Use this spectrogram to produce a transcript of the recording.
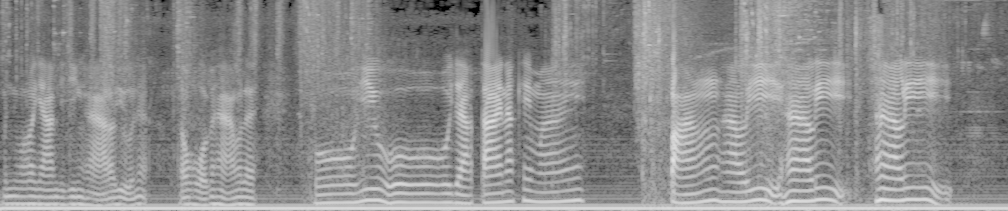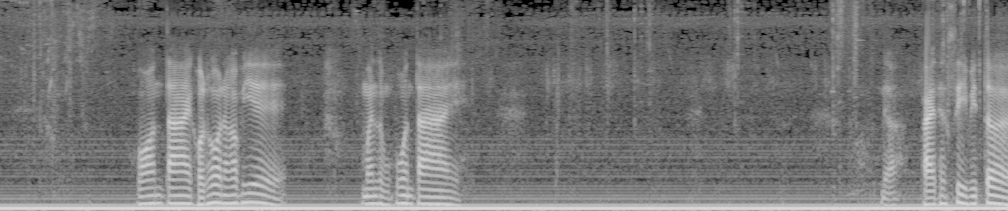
มันพยายามจะยิงหาเราอยู่เนี่ย เราโหดไปหามาเลย โอ้ยิวอยากตายนักใช่ไหม ปังฮารี่ฮารี่ฮารี่วอนตายขอโทษนะครับพี่เอมันสมควรตาย เดี๋ยว ไปแท็กซี่มิเตอร์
